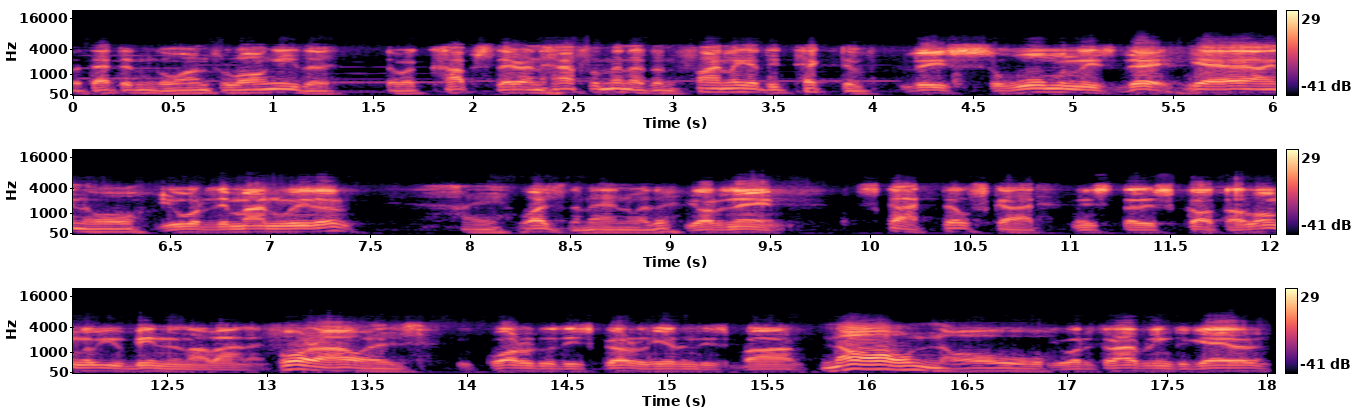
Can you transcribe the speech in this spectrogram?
But that didn't go on for long either. There were cops there in half a minute, and finally a detective. This woman is dead. Yeah, I know. You were the man with her? I was the man with her. Your name? Scott, Bill Scott. Mr. Scott, how long have you been in Havana? Four hours. You quarreled with this girl here in this bar. No, no. You were traveling together?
